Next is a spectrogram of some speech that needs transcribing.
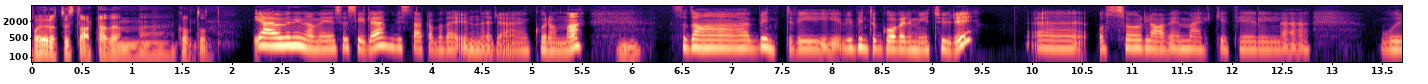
Hva gjorde at du starta den eh, kontoen? Jeg og venninna mi Cecilie vi starta med det under korona. korona. Så da begynte vi Vi begynte å gå veldig mye turer. Eh, og så la vi merke til eh, hvor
